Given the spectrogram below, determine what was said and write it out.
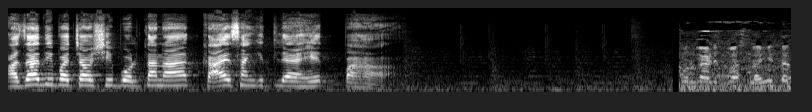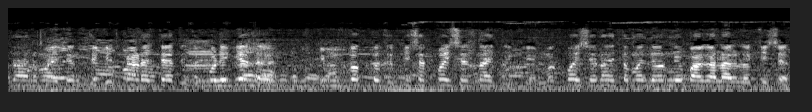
आझादी बचावशी बोलताना काय सांगितले आहेत? पहा. गाडीत बसला इथं झालं माहिती आणि तिकीट काढायचं त्या तिथं पुढे गेलं की मग बघतो तर खिशात पैसेच नाही तिथे मग पैसे नाही तर म्हणल्यावर मी बघायला लागलो खिशात.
